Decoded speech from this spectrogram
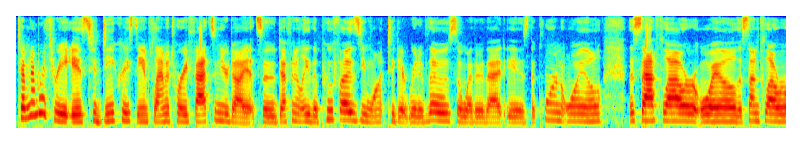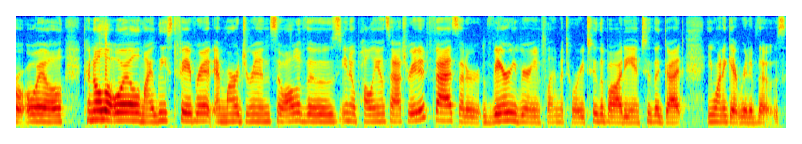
Tip number three is to decrease the inflammatory fats in your diet. So definitely the PUFAs, you want to get rid of those. So whether that is the corn oil, the safflower oil, the sunflower oil, canola oil, my least favorite, and margarine. So all of those, you know, polyunsaturated fats that are very, very inflammatory to the body and to the gut, you want to get rid of those.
